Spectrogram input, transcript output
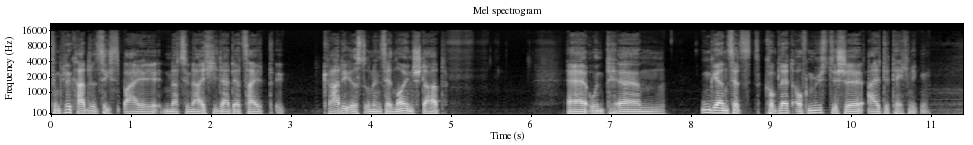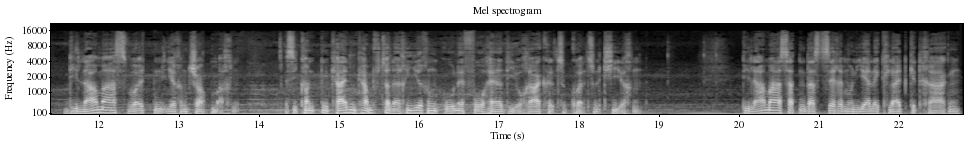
zum Glück handelt es sich bei Nationalchina derzeit äh, gerade erst um einen sehr neuen Staat. Äh, und ähm, Ungarn setzt komplett auf mystische alte Techniken. Die Lamas wollten ihren Job machen. Sie konnten keinen Kampf tolerieren, ohne vorher die Orakel zu konsultieren. Die Lamas hatten das zeremonielle Kleid getragen.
